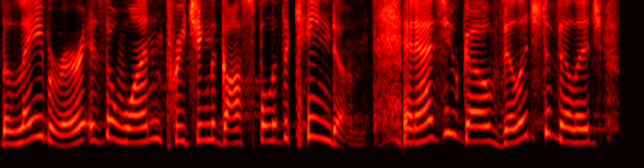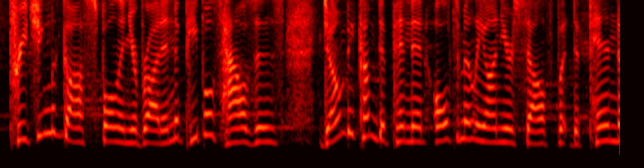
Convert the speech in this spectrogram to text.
The laborer is the one preaching the gospel of the kingdom. And as you go village to village preaching the gospel and you're brought into people's houses, don't become dependent ultimately on yourself, but depend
